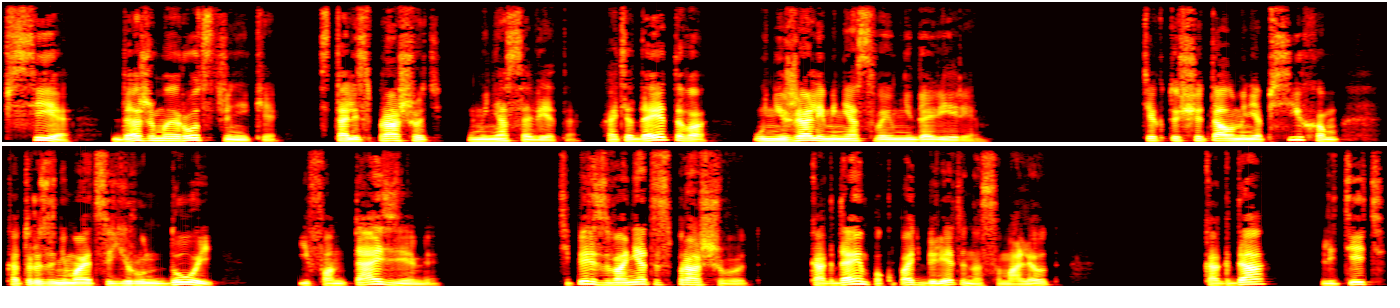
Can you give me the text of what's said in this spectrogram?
все, даже мои родственники, стали спрашивать у меня совета, хотя до этого унижали меня своим недоверием. Те, кто считал меня психом, который занимается ерундой и фантазиями, теперь звонят и спрашивают, когда им покупать билеты на самолет, когда лететь,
